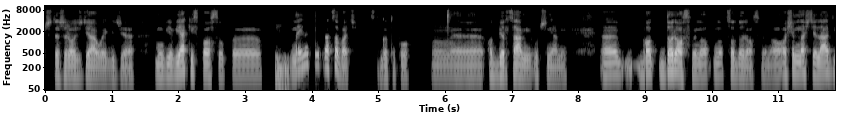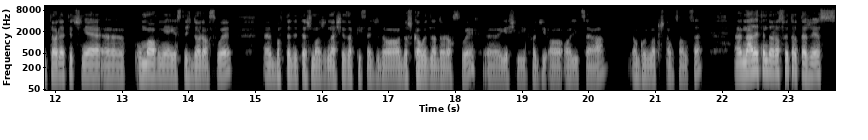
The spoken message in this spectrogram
czy też rozdziały, gdzie mówię, w jaki sposób najlepiej pracować tego typu mm, e, odbiorcami, uczniami. E, bo dorosły, no, no co dorosły? No 18 lat i teoretycznie e, umownie jesteś dorosły, bo wtedy też można się zapisać do, do szkoły dla dorosłych, jeśli chodzi o, o licea ogólnokształcące. No ale ten dorosły to też jest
